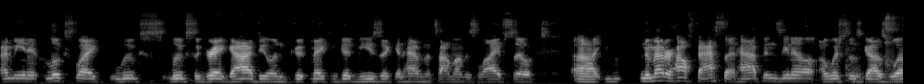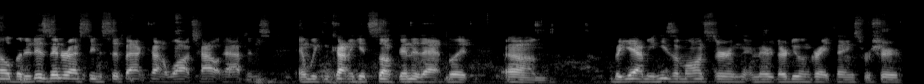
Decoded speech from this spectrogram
I mean, it looks like Luke's Luke's a great guy doing good, making good music and having the time of his life. So, uh, no matter how fast that happens, you know, I wish those guys well. But it is interesting to sit back and kind of watch how it happens, and we can kind of get sucked into that. But, um, but yeah, I mean, he's a monster, and, and they're they're doing great things for sure.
